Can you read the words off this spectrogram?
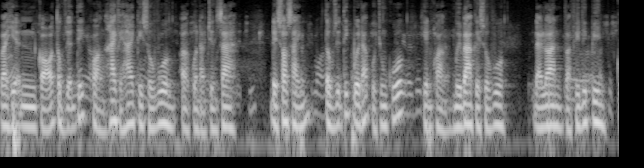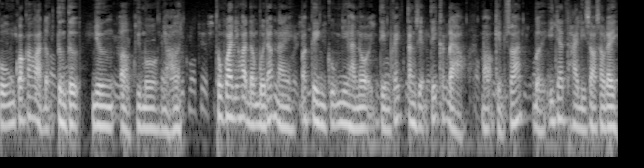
và hiện có tổng diện tích khoảng 2,2 cây số vuông ở quần đảo Trường Sa. Để so sánh, tổng diện tích bồi đắp của Trung Quốc hiện khoảng 13 cây số vuông. Đài Loan và Philippines cũng có các hoạt động tương tự nhưng ở quy mô nhỏ hơn. Thông qua những hoạt động bồi đắp này, Bắc Kinh cũng như Hà Nội tìm cách tăng diện tích các đảo mà họ kiểm soát bởi ít nhất hai lý do sau đây.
